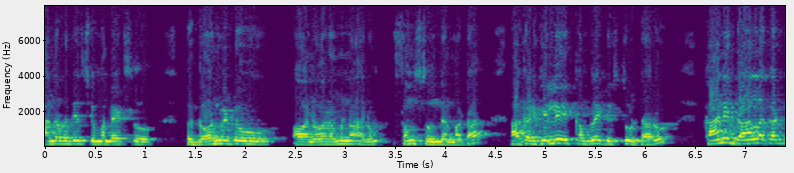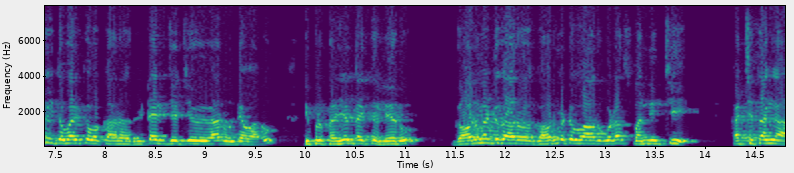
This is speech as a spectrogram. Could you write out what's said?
ఆంధ్రప్రదేశ్ హ్యూమన్ రైట్స్ గవర్నమెంట్ ఆ నవరమణ సంస్థ ఉందన్నమాట. అక్కడికి వెళ్ళి కంప్లైంట్ ఇస్తూ ఉంటారు. కానీ దానిలోకంటూ ఇదివరకు ఒక రిటైర్డ్ జడ్జి గారు ఉండేవారు. ఇప్పుడు ప్రజెంట్ అయితే లేరు. గవర్నమెంట్ గారు గవర్నమెంట్ వారు కూడా స్పందించి ఖచ్చితంగా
